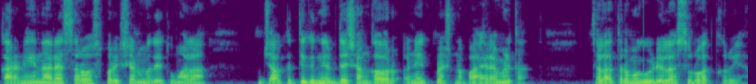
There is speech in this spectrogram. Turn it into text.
कारण येणाऱ्या सर्वच परीक्षांमध्ये तुम्हाला जागतिक निर्देशांकावर अनेक प्रश्न पाहायला मिळतात. चला तर मग व्हिडिओला सुरुवात करूया.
